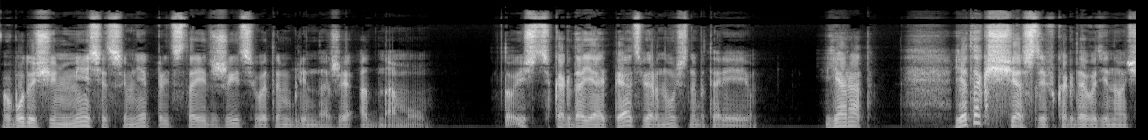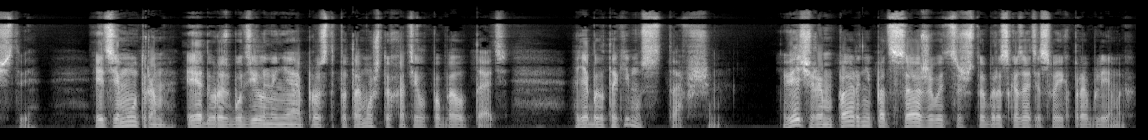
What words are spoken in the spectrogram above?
В будущем месяце мне предстоит жить в этом блиндаже одному. То есть, когда я опять вернусь на батарею. Я рад. Я так счастлив, когда в одиночестве. Этим утром Эду разбудил меня просто потому, что хотел поболтать. А я был таким уставшим. Вечером парни подсаживаются, чтобы рассказать о своих проблемах.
